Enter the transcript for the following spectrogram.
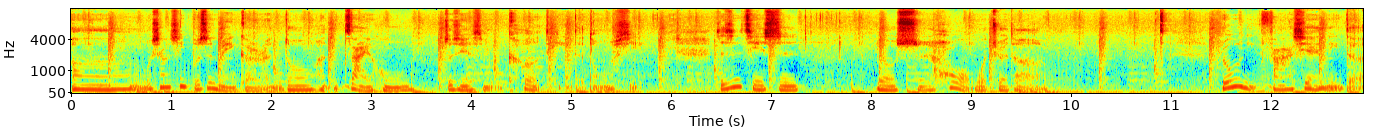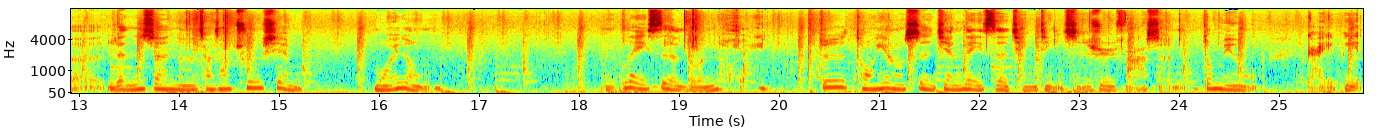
嗯，我相信不是每个人都很在乎这些什么课题的东西，只是其实有时候我觉得，如果你发现你的人生呢，常常出现某一种类似的轮回。就是同样事件，类似的情景持续发生，都没有改变。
